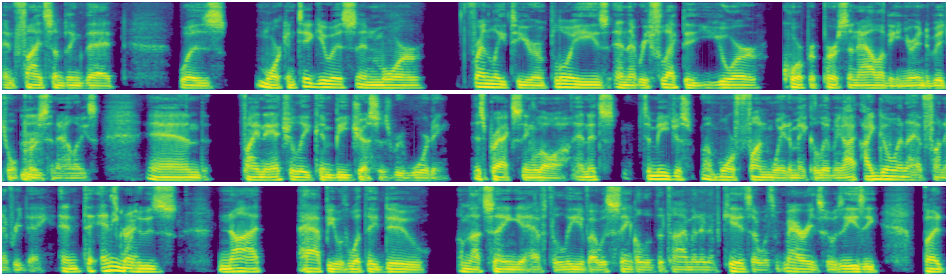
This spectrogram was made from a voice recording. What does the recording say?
and find something that was more contiguous and more friendly to your employees and that reflected your corporate personality and your individual Mm. personalities. And financially can be just as rewarding as practicing law. And it's to me just a more fun way to make a living. I, I go in, I have fun every day. And to anyone who's not happy with what they do, I'm not saying you have to leave. I was single at the time. I didn't have kids. I wasn't married, so it was easy. But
